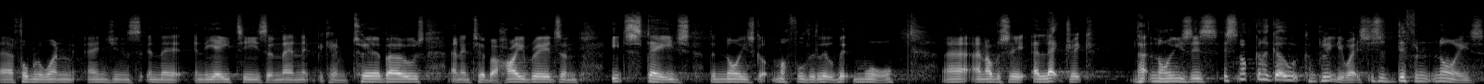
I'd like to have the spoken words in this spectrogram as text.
uh, Formula One engines in the, in the 80s, and then it became turbos, and then turbo hybrids, and each stage the noise got muffled a little bit more. Uh, and obviously, electric, that noise is it's not going to go completely away, it's just a different noise.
